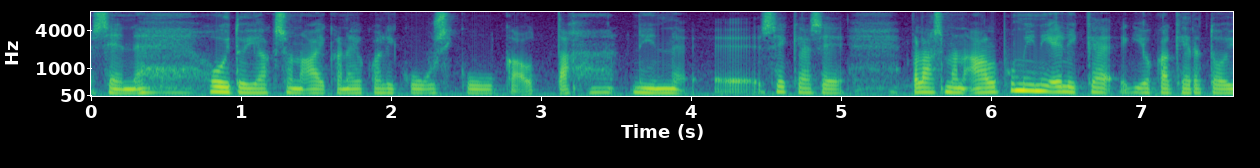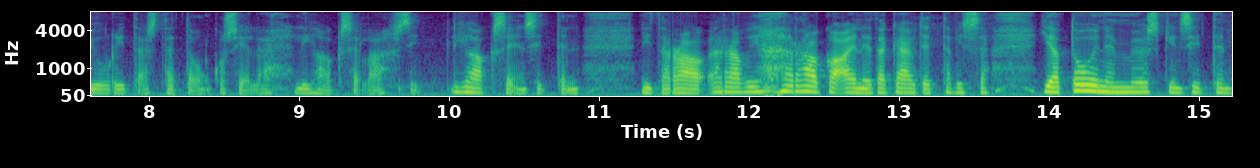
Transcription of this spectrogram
sen hoitojakson aikana, joka oli kuusi kuukautta, niin sekä se plasman albumiini, eli joka kertoo juuri tästä, että onko siellä lihaksella, lihakseen sitten niitä ra, ra, raaka-aineita käytettävissä. Ja toinen myöskin sitten,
